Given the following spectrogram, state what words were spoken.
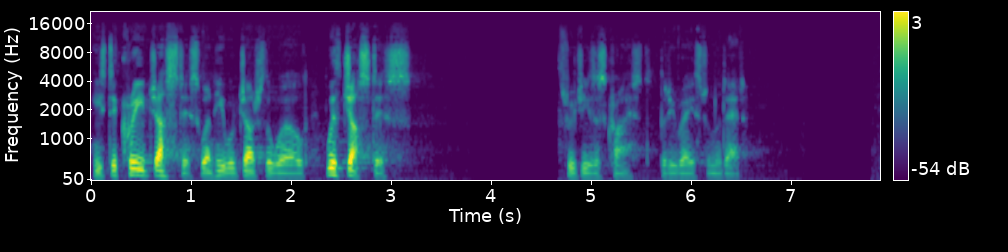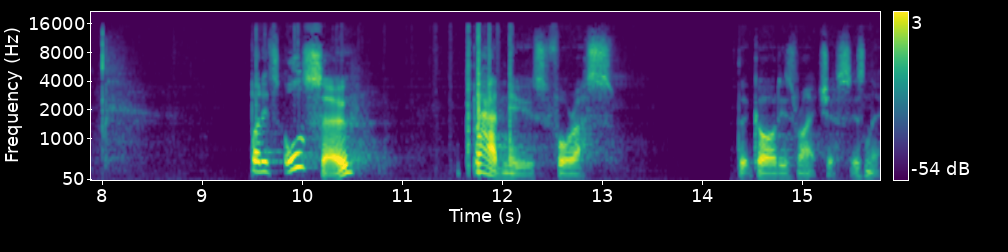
He's decreed justice when He will judge the world with justice through Jesus Christ that He raised from the dead. But it's also bad news for us that God is righteous, isn't it?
